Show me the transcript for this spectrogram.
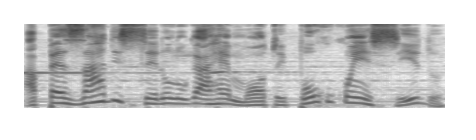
Apesar de ser um lugar remoto e pouco conhecido,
